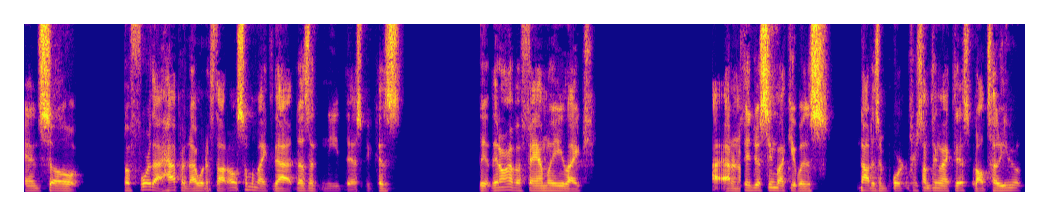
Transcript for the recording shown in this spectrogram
And so before that happened, I would have thought, oh, someone like that doesn't need this because they, they don't have a family. Like, I, I, don't know. It just seemed like it was not as important for something like this. But I'll tell you,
